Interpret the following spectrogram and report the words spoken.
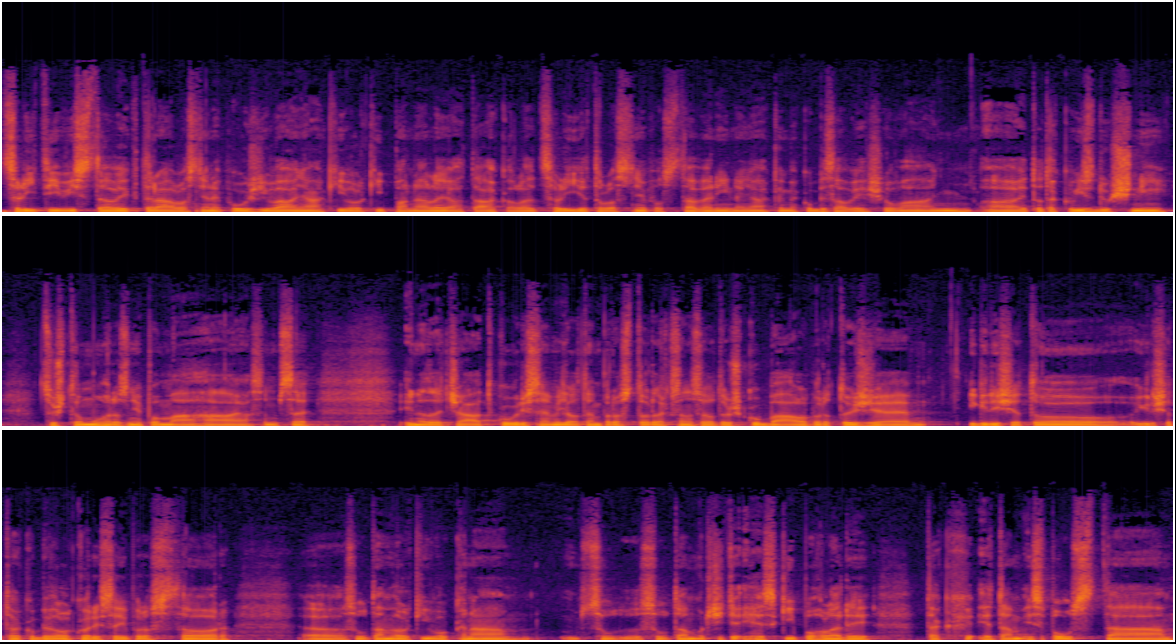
celé té výstavy, která vlastně nepoužívá nějaký velký panely a tak, ale celý je to vlastně postavený na nějakém jakoby zavěšování a je to takový vzdušný, což tomu hrozně pomáhá. Já jsem se i na začátku, když jsem viděl ten prostor, tak jsem se ho trošku bál, protože i když je to, i když je to jakoby velkorysý prostor, eh, jsou tam velký okna, jsou, jsou tam určitě i hezký pohledy, tak je tam i spousta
